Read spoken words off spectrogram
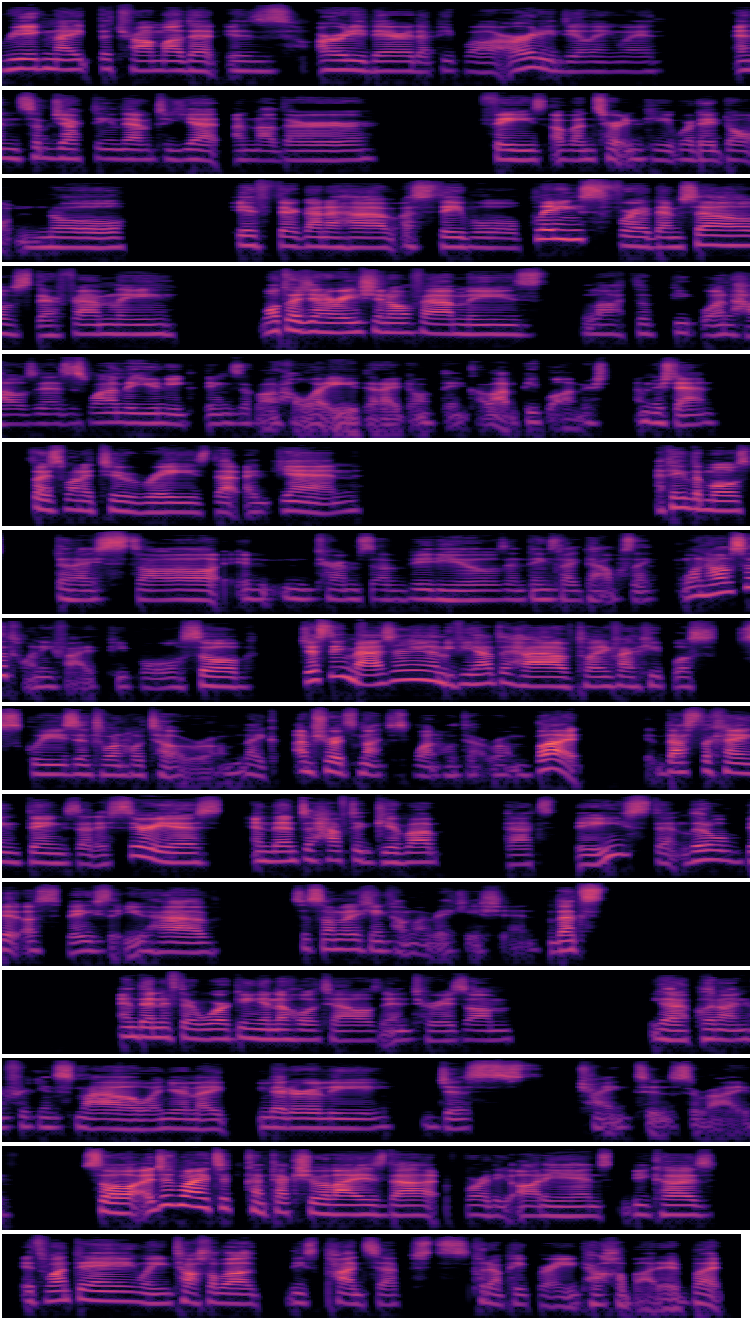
reignite the trauma that is already there that people are already dealing with, and subjecting them to yet another phase of uncertainty where they don't know if they're going to have a stable place for themselves, their family, multi generational families, lots of people in houses. It's one of the unique things about Hawaii that I don't think a lot of people under- understand. So I just wanted to raise that again. I think the most that I saw in, in terms of videos and things like that was like one house of 25 people. So just imagine if you had to have 25 people squeeze into one hotel room. Like, I'm sure it's not just one hotel room, but that's the kind of things that is serious. And then to have to give up that space, that little bit of space that you have so somebody can come on vacation. That's, and then if they're working in the hotels and tourism, you got to put on a freaking smile when you're like literally just trying to survive. So I just wanted to contextualize that for the audience because it's one thing when you talk about these concepts put on paper and you talk about it, but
